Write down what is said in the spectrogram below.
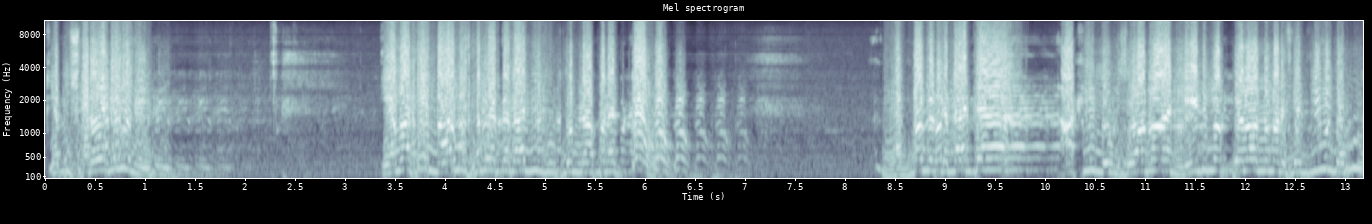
કે ભાઈ સર્વે કર્યું ને એમાંથી મારું સર્વે કદાચ ના પડે તો લગભગ કદાચ આખી લોકસભામાં લીડમાં પેલો નંબર છે જીવ. દમુ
